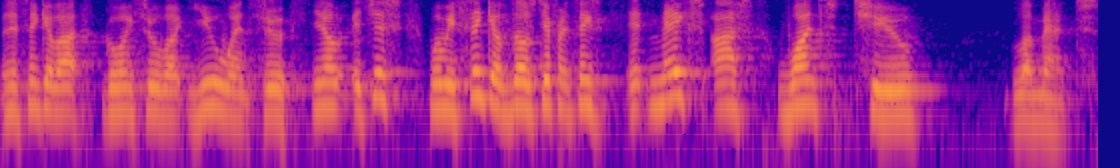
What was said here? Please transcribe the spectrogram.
And to think about going through what you went through, you know, it just, when we think of those different things, it makes us want to lament.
